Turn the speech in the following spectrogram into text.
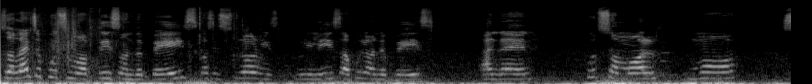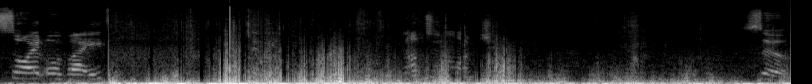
so I like to put some of this on the base because it's slow re release. I'll put it on the base and then put some more, more soil over it. Not too much. So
